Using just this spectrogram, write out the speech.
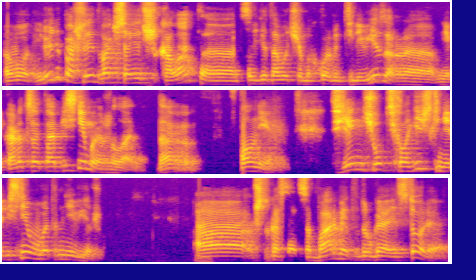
Вот. И люди пошли два часа есть шоколад э, среди того, чем их кормит телевизор. Э, мне кажется, это объяснимое желание. Да? Вполне. Я ничего психологически необъяснимого в этом не вижу. А что касается Барби, это другая история.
